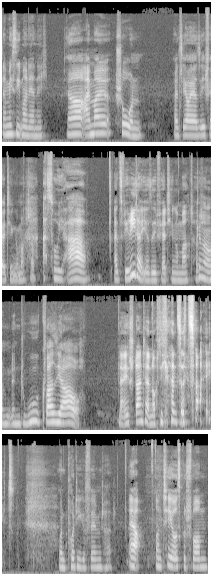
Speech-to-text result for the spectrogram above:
Ja, mich sieht man ja nicht. Ja, einmal schon, als ihr euer Seepferdchen gemacht habt. Ach so, ja. Als Verida ihr Seepferdchen gemacht hat. Genau, denn du quasi ja auch. Na, ich stand ja noch die ganze Zeit. Und Potti gefilmt hat. Ja, und Theo ist geschwommen.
